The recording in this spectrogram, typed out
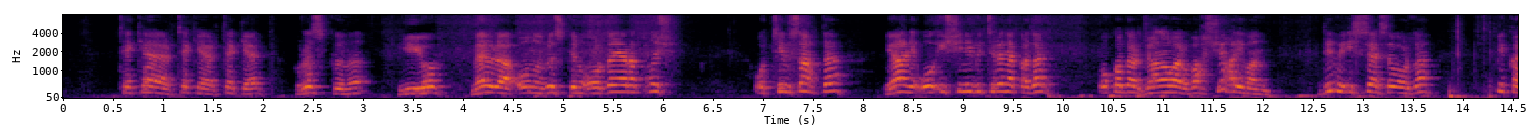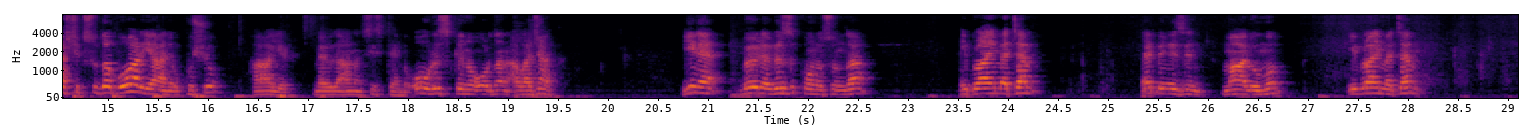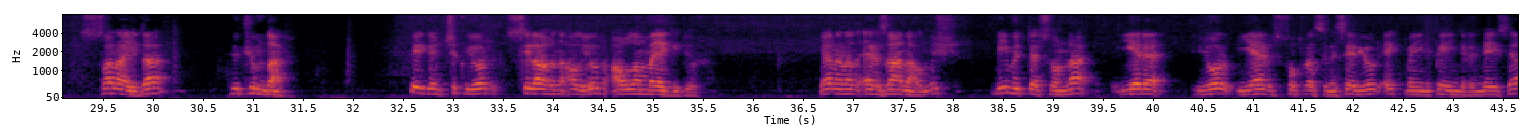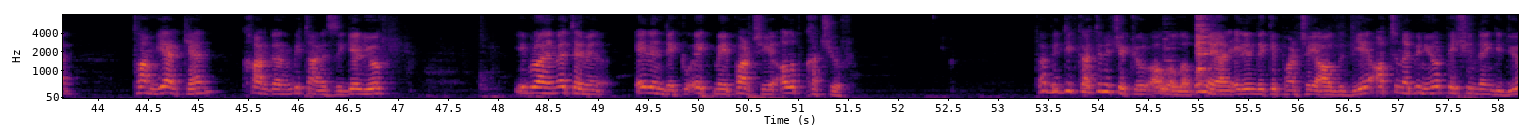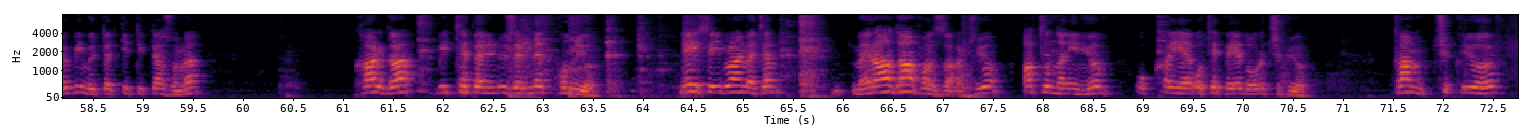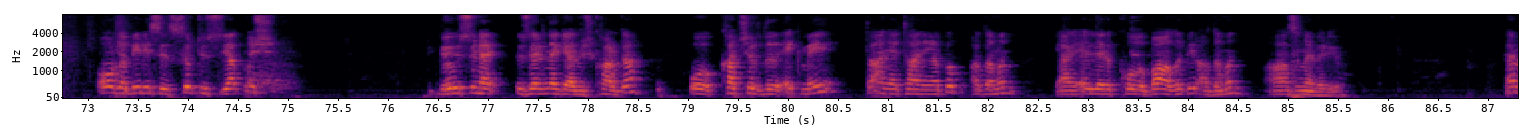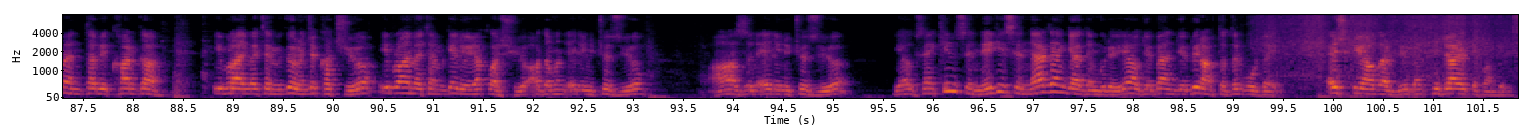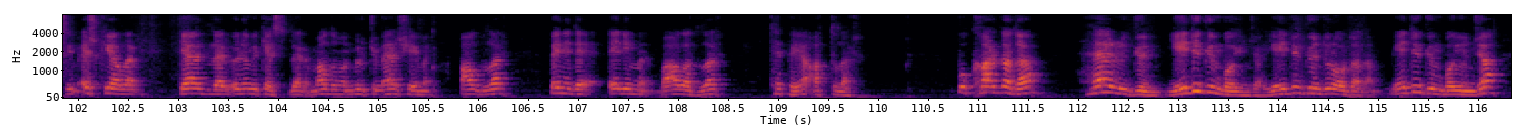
teker teker teker rızkını yiyor. Mevla onun rızkını orada yaratmış. O timsah da yani o işini bitirene kadar o kadar canavar, vahşi hayvan değil mi? İsterse orada bir kaşık suda boğar yani o kuşu. Hayır. Mevla'nın sistemi. O rızkını oradan alacak. Yine böyle rızık konusunda İbrahim Ethem hepinizin malumu İbrahim Ethem sarayda hükümdar. Bir gün çıkıyor, silahını alıyor, avlanmaya gidiyor. Yanına da erzağını almış. Bir müddet sonra yere yor, yer sofrasını seriyor, ekmeğini, peynirini neyse. Tam yerken karganın bir tanesi geliyor. İbrahim Ethem'in elindeki o ekmeği parçayı alıp kaçıyor. Tabi dikkatini çekiyor. Allah Allah bu ne yani elindeki parçayı aldı diye. Atına biniyor peşinden gidiyor. Bir müddet gittikten sonra karga bir tepenin üzerine konuyor. Neyse İbrahim Ethem merak daha fazla artıyor. Atından iniyor. O kaya, o tepeye doğru çıkıyor. Tam çıkıyor. Orada birisi sırt üstü yatmış. Göğsüne üzerine gelmiş karga. O kaçırdığı ekmeği tane tane yapıp adamın yani elleri kolu bağlı bir adamın ağzına veriyor. Hemen tabi karga İbrahim Ethem'i görünce kaçıyor. İbrahim Ethem geliyor yaklaşıyor. Adamın elini çözüyor. Ağzını elini çözüyor. Ya sen kimsin? Necisin? Nereden geldin buraya? Ya diyor ben diyor bir haftadır buradayım. Eşkıyalar diyor ben ticaret yapan birisiyim. Eşkıyalar geldiler önümü kestiler. Malımı, mülkümü, her şeyimi aldılar. Beni de elimi bağladılar. Tepeye attılar. Bu karga da her gün, yedi gün boyunca, yedi gündür orada adam. Yedi gün boyunca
